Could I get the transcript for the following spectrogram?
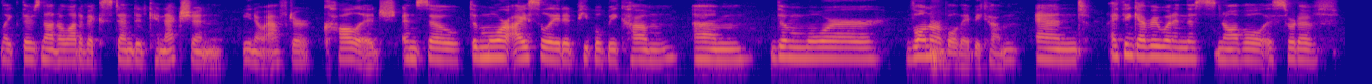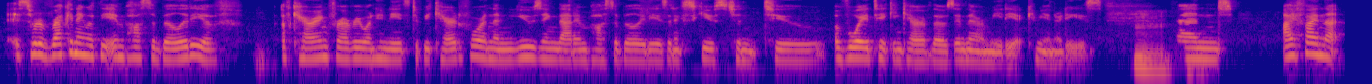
like there's not a lot of extended connection you know after college. And so the more isolated people become um the more vulnerable they become. And i think everyone in this novel is sort of is sort of reckoning with the impossibility of of caring for everyone who needs to be cared for and then using that impossibility as an excuse to to avoid taking care of those in their immediate communities. Hmm. and i find that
